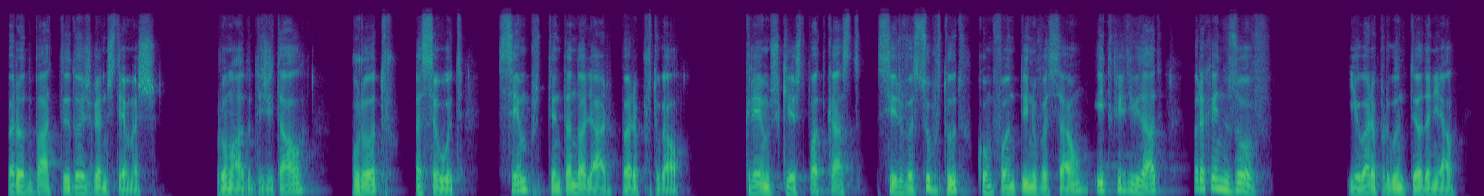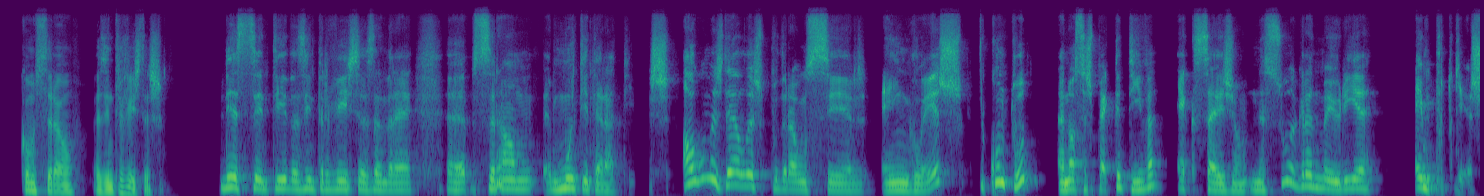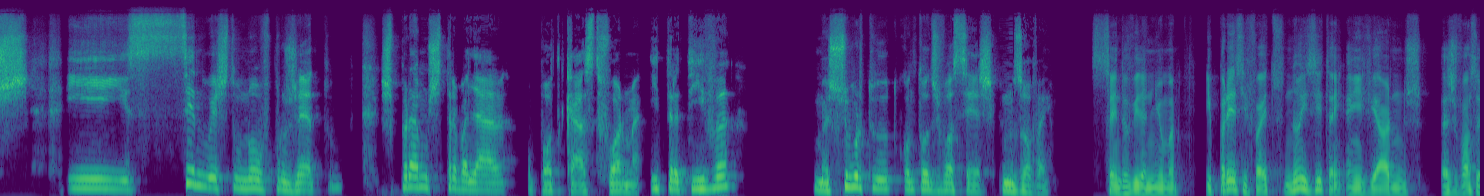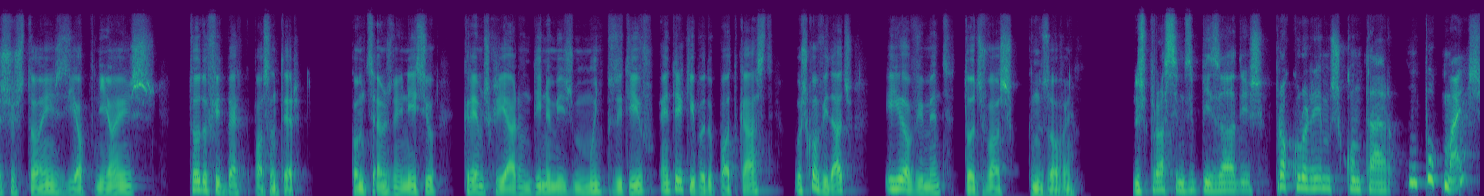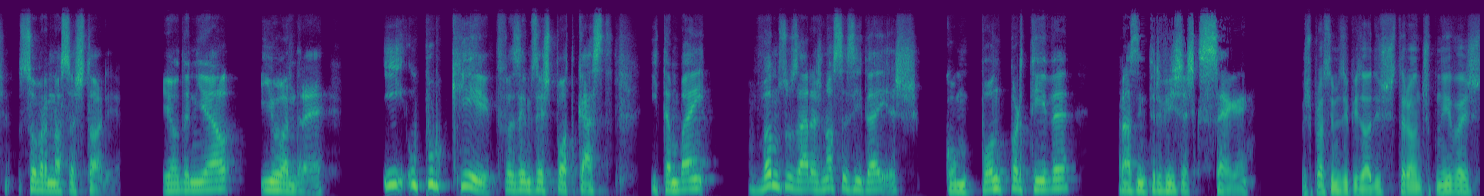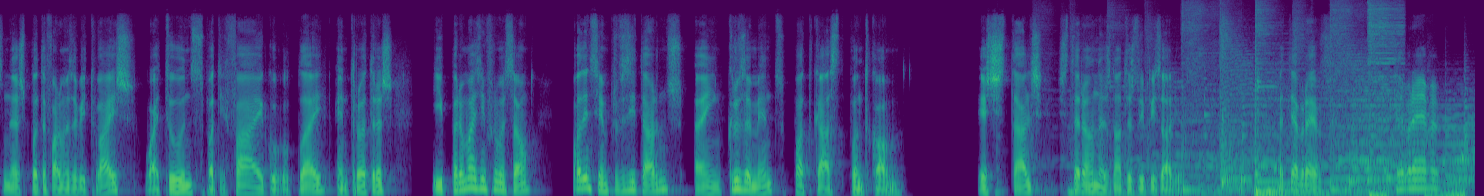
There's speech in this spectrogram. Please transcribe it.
para o debate de dois grandes temas. Por um lado, o digital, por outro, a saúde, sempre tentando olhar para Portugal. Queremos que este podcast sirva, sobretudo, como fonte de inovação e de criatividade para quem nos ouve. E agora pergunto-te, Daniel, como serão as entrevistas? Nesse sentido, as entrevistas, André, uh, serão muito interativas. Algumas delas poderão ser em inglês, contudo, a nossa expectativa é que sejam, na sua grande maioria, em português. E sendo este um novo projeto, esperamos trabalhar o podcast de forma iterativa, mas sobretudo com todos vocês que nos ouvem. Sem dúvida nenhuma. E para esse efeito, não hesitem em enviar-nos as vossas sugestões e opiniões todo o feedback que possam ter. Como dissemos no início, queremos criar um dinamismo muito positivo entre a equipa do podcast, os convidados e, obviamente, todos vós que nos ouvem. Nos próximos episódios, procuraremos contar um pouco mais sobre a nossa história. Eu, Daniel e o André. E o porquê de fazermos este podcast. E também vamos usar as nossas ideias como ponto de partida para as entrevistas que se seguem. Os próximos episódios estarão disponíveis nas plataformas habituais, iTunes, Spotify, Google Play, entre outras, e para mais informação podem sempre visitar-nos em cruzamentopodcast.com. Estes detalhes estarão nas notas do episódio. Até breve. Até breve.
